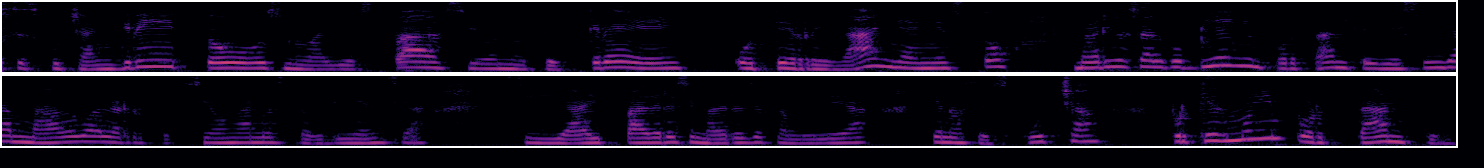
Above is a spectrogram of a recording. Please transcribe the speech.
se escuchan gritos, no hay espacio, no te creen o te regañan, esto, Mario, es algo bien importante y es un llamado a la reflexión a nuestra audiencia, si hay padres y madres de familia que nos escuchan, porque es muy importante.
